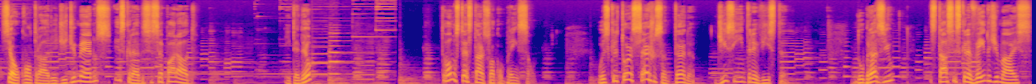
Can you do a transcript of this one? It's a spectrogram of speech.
Se é o contrário de de menos, escreve-se separado. Entendeu? Então vamos testar sua compreensão. O escritor Sérgio Santana disse em entrevista: No Brasil, está se escrevendo demais,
